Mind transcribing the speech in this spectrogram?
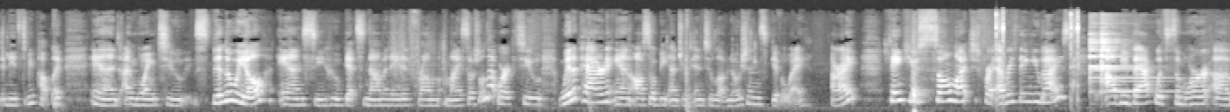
it needs to be public. And I'm going to spin the wheel and see who gets nominated from my social network to win a pattern and also be entered into Love Notions giveaway. All right. Thank you so much for everything, you guys. I'll be back with some more uh,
